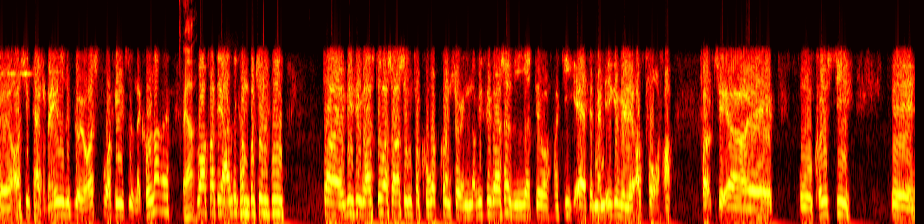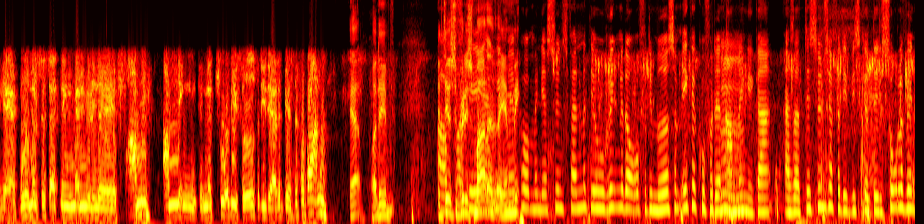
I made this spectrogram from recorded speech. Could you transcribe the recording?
øh, også i personalet. Det blev jo også spurgt hele tiden af kunderne, Ja. hvorfor det aldrig kom på tilbud. Så øh, vi fik også, det var så også inden for Coop-koncernen, og vi fik også at vide, at det var fordi, at man ikke ville opfordre folk til at øh, bruge kunstig øh, ja, modermælkserstatning. Man ville øh, fremme amningen, den naturlige føde, fordi det er det bedste for barnet. Ja, og det, det er selvfølgelig og smart. det at- er jeg jeg helt med men- på, men jeg synes fandme, det er urimeligt over for de møder, som ikke har kunne få den mm. amning i gang. Altså, det synes jeg, fordi vi skal jo dele sol og vind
